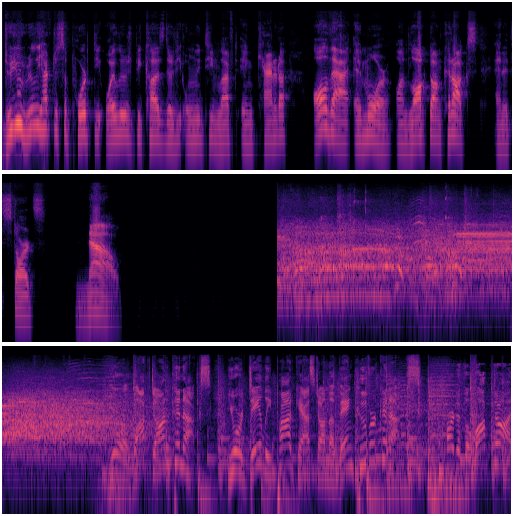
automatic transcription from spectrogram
do you really have to support the Oilers because they're the only team left in Canada? All that and more on Locked On Canucks, and it starts now. Your Locked On Canucks, your daily podcast on the Vancouver Canucks. Part of the Locked On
